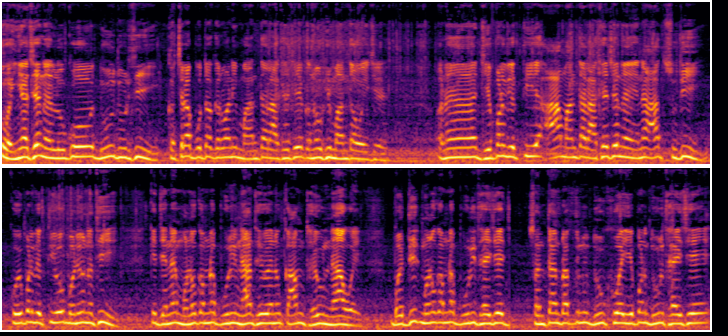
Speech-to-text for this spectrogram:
તો અહીંયા છે ને લોકો દૂર દૂરથી કચરા પોતા કરવાની માનતા રાખે છે, એક અનોખી માનતા હોય છે. અને જે પણ વ્યક્તિ આ માનતા રાખે છે ને, એને આજ સુધી કોઈ પણ વ્યક્તિ એવો બન્યો નથી કે જેને મનોકામના પૂરી ના થઈ હોય, એનું કામ થયું ના હોય. બધી જ મનોકામના પૂરી થાય છે. સંતાન પ્રાપ્તિનું દુઃખ હોય એ પણ દૂર થાય છે.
